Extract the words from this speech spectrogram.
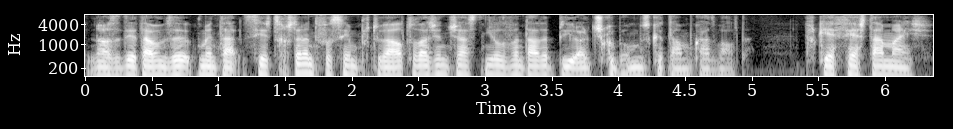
nós até estávamos a comentar, se este restaurante fosse em Portugal, toda a gente já se tinha levantado a pedir: olha, desculpa, a música está um bocado alta, porque é festa a mais.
